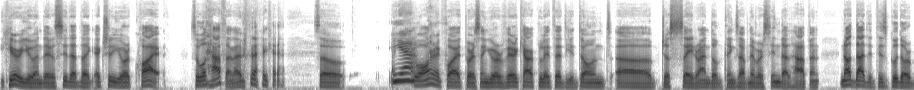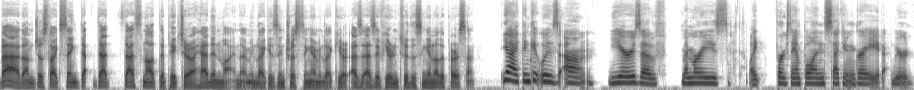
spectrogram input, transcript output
hear you and they will see that like actually you're quiet. So what happened? I mean, so yeah. you are a quiet person. You're very calculated. You don't uh, just say random things. I've never seen that happen. Not that it is good or bad. I'm just like saying that that that's not the picture i had in mind. I mean like it's interesting. I mean like you're as as if you're introducing another person. Yeah i think it was um years of memories like for example in second grade we were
